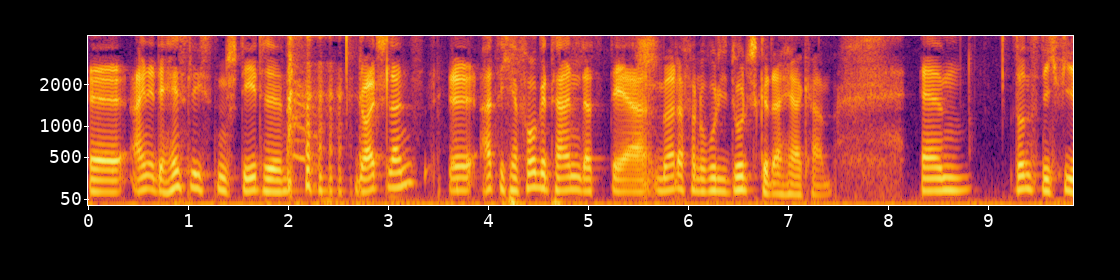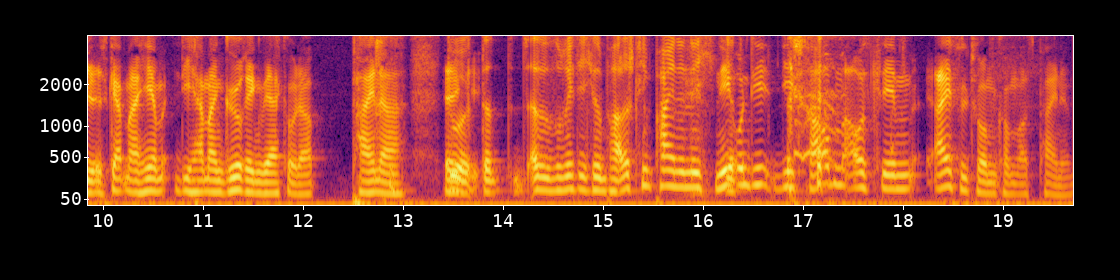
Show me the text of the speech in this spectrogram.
äh, eine der hässlichsten Städte Deutschlands, äh, hat sich hervorgetan, dass der Mörder von Rudi Dutschke daherkam. Ähm, sonst nicht viel. Es gab mal hier die Hermann Göring-Werke oder Peiner. Äh, du, das, also so richtig sympathisch klingt Peine nicht. Nee, Jetzt. und die, die Schrauben aus dem Eiffelturm kommen aus Peine.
